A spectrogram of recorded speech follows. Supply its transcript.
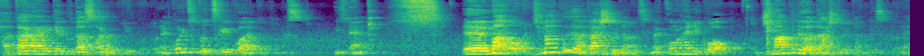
働いてくださるということね。これちょっと付け加えておきます。いいですね。えー、まあ、あの字幕では出しておいたんですね。この辺にこう字幕では出しておいたんですけどね。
